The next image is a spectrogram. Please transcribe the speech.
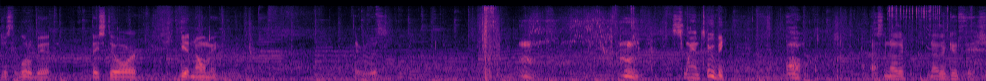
just a little bit. They still are getting on me. There it is. Mm. Mm. Swam to me. Oh, that's another another good fish.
